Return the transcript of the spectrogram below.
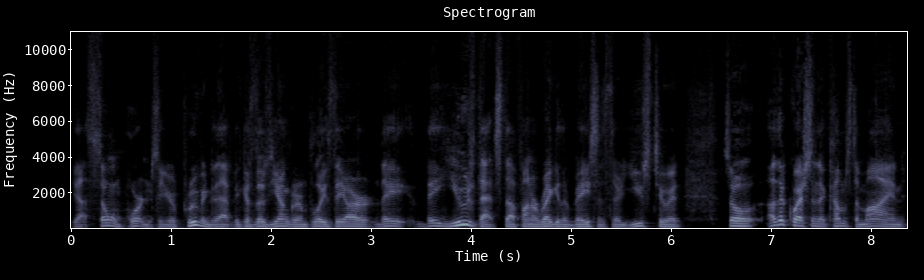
Yeah, so important. So you're proving to that because those younger employees, they are they they use that stuff on a regular basis. They're used to it. So other question that comes to mind,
